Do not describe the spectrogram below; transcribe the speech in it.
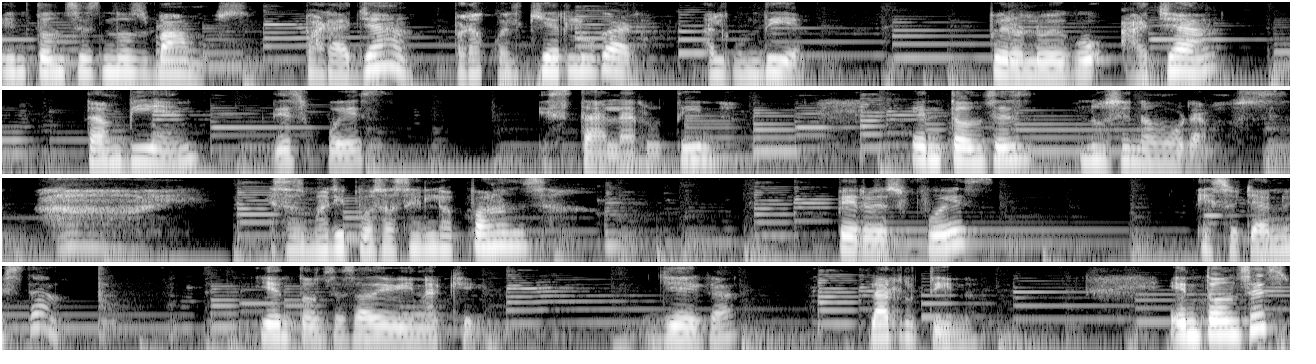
Entonces nos vamos para allá, para cualquier lugar, algún día. Pero luego allá también después está la rutina. Entonces nos enamoramos. esas mariposas en la panza. Pero después, eso ya no está. Y entonces adivina qué, llega la rutina. Entonces,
